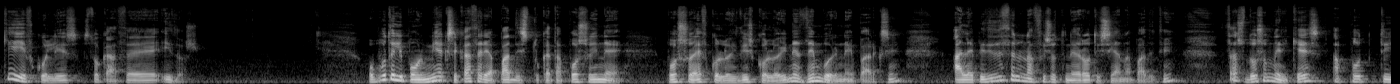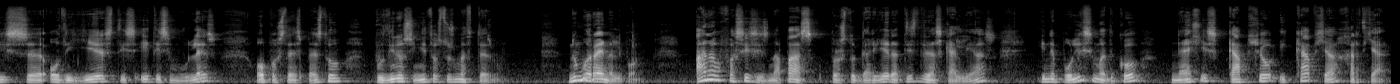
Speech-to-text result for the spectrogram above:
και οι ευκολίες στο κάθε είδος. Οπότε λοιπόν μια ξεκάθαρη απάντηση του κατά πόσο είναι πόσο εύκολο ή δύσκολο είναι δεν μπορεί να υπάρξει, αλλά επειδή δεν θέλω να αφήσω την ερώτηση αναπάντητη, θα σου δώσω μερικές από τις ε, οδηγίες ή τις συμβουλές, όπως θες πες το, που δίνω συνήθως στους μαθητές μου. Νούμερο 1 λοιπόν. Αν αποφασίσεις να πας προς την καριέρα της διδασκαλίας, είναι πολύ σημαντικό να έχεις κάποιο ή κάποια χαρτιά.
